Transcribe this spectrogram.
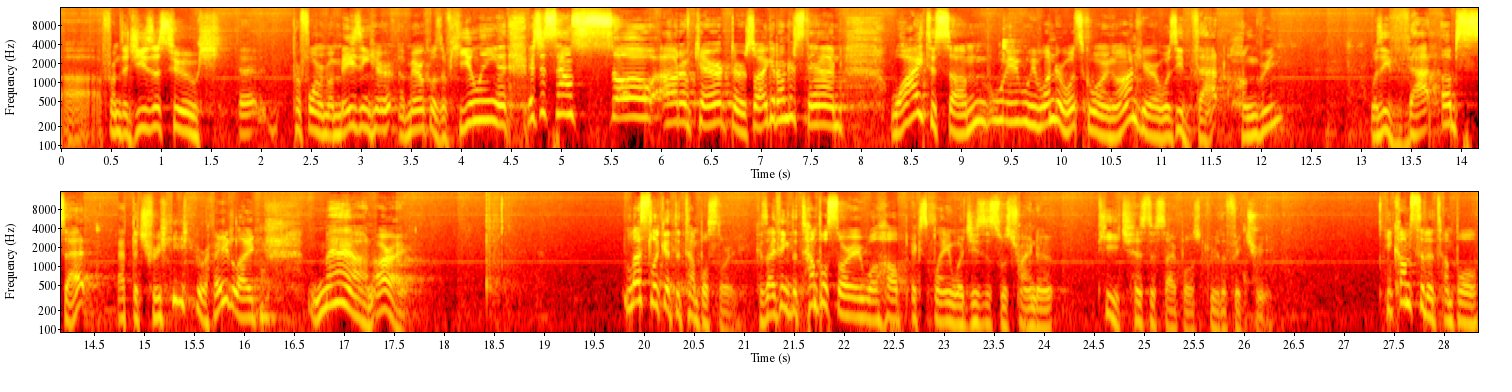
uh, from the Jesus who uh, performed amazing miracles of healing. It, it, just sounds so out of character. So I could understand why, to some, we, we wonder what's going on here. Was he that hungry? Was he that upset at the tree, right? Like, man, all right. Let's look at the temple story, because I think the temple story will help explain what Jesus was trying to teach his disciples through the fig tree. He comes to the temple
